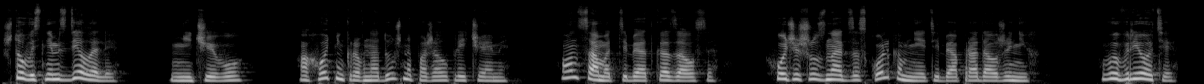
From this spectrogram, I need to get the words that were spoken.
Что вы с ним сделали? Ничего. Охотник равнодушно пожал плечами. Он сам от тебя отказался. Хочешь узнать, за сколько мне тебя продал жених? Вы врете.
